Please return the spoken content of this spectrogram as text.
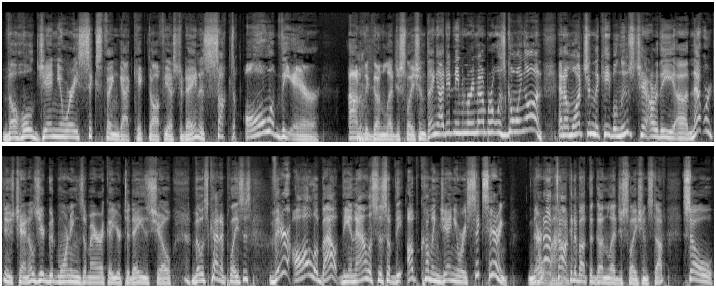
the whole January 6th thing got kicked off yesterday and has sucked all of the air out of the gun legislation thing. I didn't even remember it was going on. And I'm watching the cable news cha- or the uh, network news channels, your Good Mornings America, your Today's Show, those kind of places. They're all about the analysis of the upcoming January 6th hearing. They're Oh, not wow. talking about the gun legislation stuff. So,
